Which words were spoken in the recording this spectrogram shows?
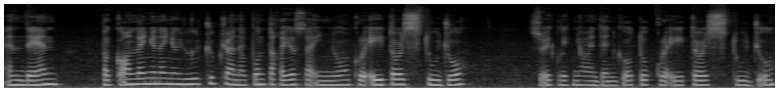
And then, pagka-online nyo na inyong YouTube channel, punta kayo sa inyong Creator Studio. So, i-click nyo and then go to Creator Studio.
